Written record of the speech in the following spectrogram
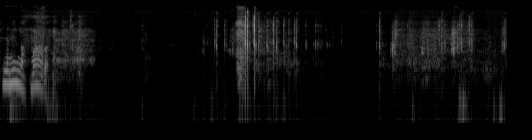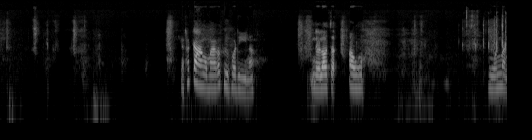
ที่นี่หนักมากอะแต่ถ้ากลางออกมาก็คือพอดีนะ เดี๋ยวเราจะเอา ม้วนมัน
